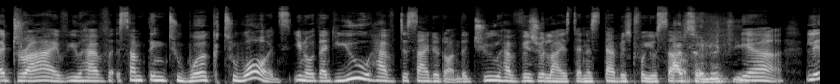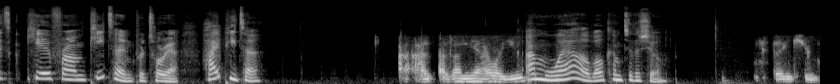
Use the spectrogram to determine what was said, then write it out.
a drive, you have something to work towards, you know, that you have decided on, that you have visualized and established for yourself. Absolutely. Yeah. Let's hear from Peter in Pretoria. Hi, Peter. Azania, how are you? I'm well. Welcome to the show. Thank you.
